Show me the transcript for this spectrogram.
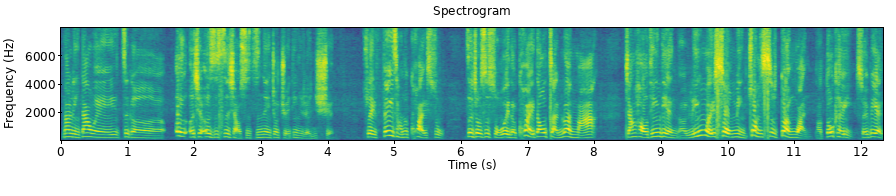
那李大为这个二，而且二十四小时之内就决定人选，所以非常的快速，这就是所谓的快刀斩乱麻。讲好听点啊，临危受命，壮士断腕啊，都可以随便。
